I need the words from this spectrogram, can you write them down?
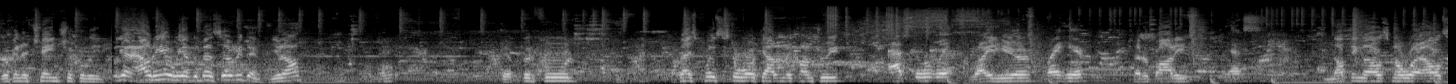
we're gonna change Cipollini. Again, out here we have the best everything. You know, we have good food, best places to work out in the country. Absolutely. Right here, Right here. better body. Yes. nothing else, nowhere else.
